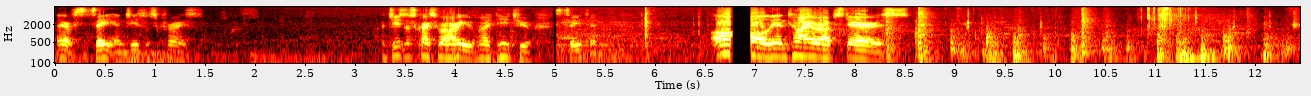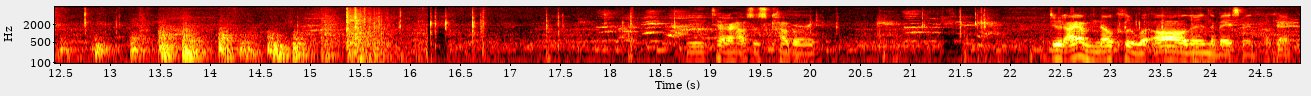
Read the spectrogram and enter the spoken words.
They have Satan, Jesus Christ. Jesus Christ, where are you? I need you. Satan. Oh, the entire upstairs. The entire house is covered. Dude, I have no clue what. Oh, they're in the basement. Okay.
